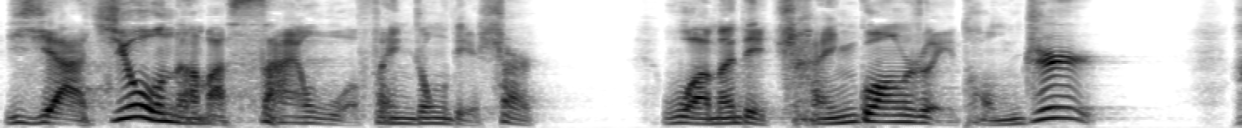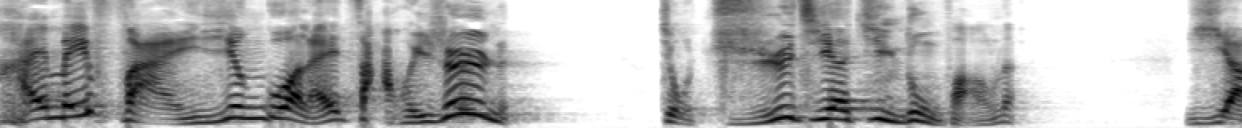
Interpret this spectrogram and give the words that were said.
也就那么三五分钟的事儿，我们的陈光蕊同志还没反应过来咋回事呢，就直接进洞房了，也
